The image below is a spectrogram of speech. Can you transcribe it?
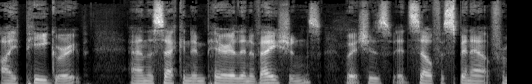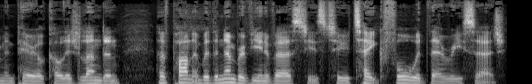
IP Group and the second Imperial Innovations, which is itself a spin out from Imperial College London, have partnered with a number of universities to take forward their research,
